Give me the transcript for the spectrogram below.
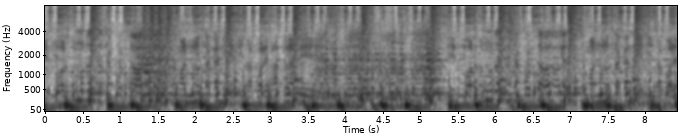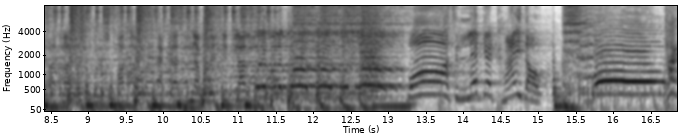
এরপর কোনো রাতে চাকর দেওয়ার কেন সামান্য টাকা নিয়ে তোরা পরে হাত দে এরপর কোনো রাতে চাকর দেওয়ার কেন সামান্য টাকা নিয়ে তোরা পরে হাত বলে চিৎকার লেকে ঠাঁই দাও। থাক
